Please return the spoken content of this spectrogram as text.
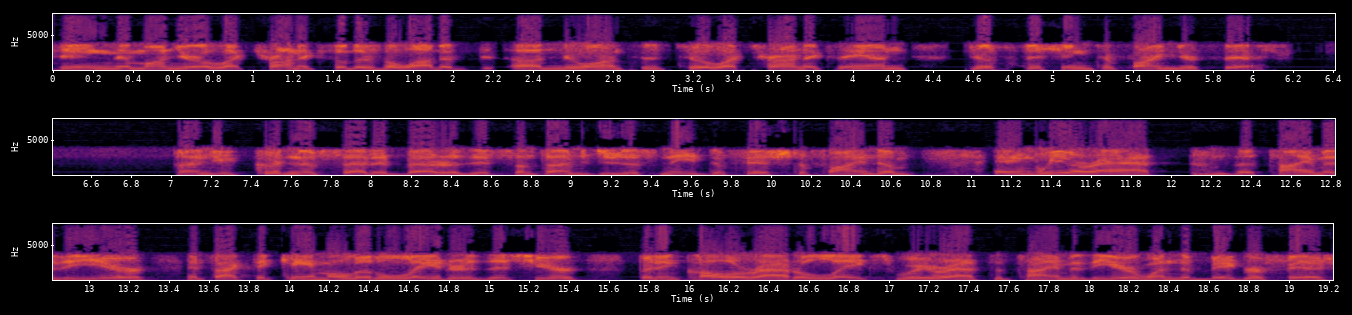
seeing them on your electronics. So there's a lot of uh, nuances to electronics and just fishing to find your fish. And you couldn't have said it better. That sometimes you just need the fish to find them. And we are at the time of the year. In fact, it came a little later this year, but in Colorado lakes, we're at the time of the year when the bigger fish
